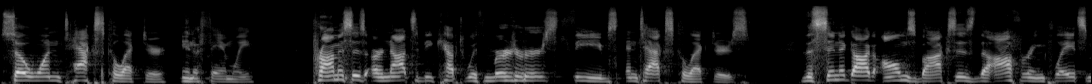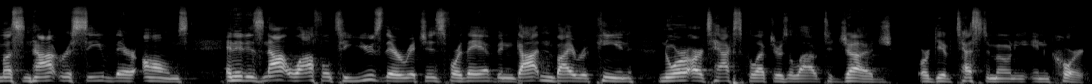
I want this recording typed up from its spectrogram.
so one tax collector in a family. Promises are not to be kept with murderers, thieves, and tax collectors. The synagogue alms boxes, the offering plates, must not receive their alms, and it is not lawful to use their riches, for they have been gotten by rapine, nor are tax collectors allowed to judge or give testimony in court.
